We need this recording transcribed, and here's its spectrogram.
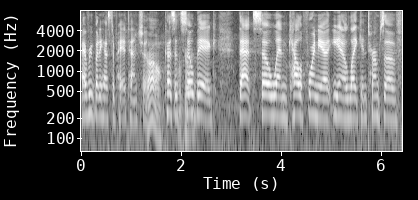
everybody has to pay attention because oh, it's okay. so big. That so when California, you know, like in terms of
